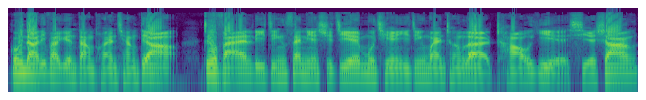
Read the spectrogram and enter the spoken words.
国民党立法院党团强调，这个法案历经三年时间，目前已经完成了朝野协商。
